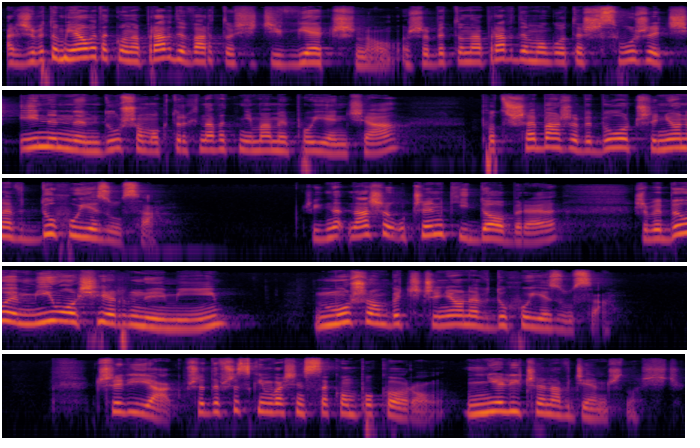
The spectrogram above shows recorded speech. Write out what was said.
ale żeby to miało taką naprawdę wartość wieczną, żeby to naprawdę mogło też służyć innym duszom, o których nawet nie mamy pojęcia, potrzeba, żeby było czynione w duchu Jezusa. Czyli na, nasze uczynki dobre, żeby były miłosiernymi, muszą być czynione w duchu Jezusa. Czyli jak? Przede wszystkim właśnie z taką pokorą. Nie liczę na wdzięczność.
